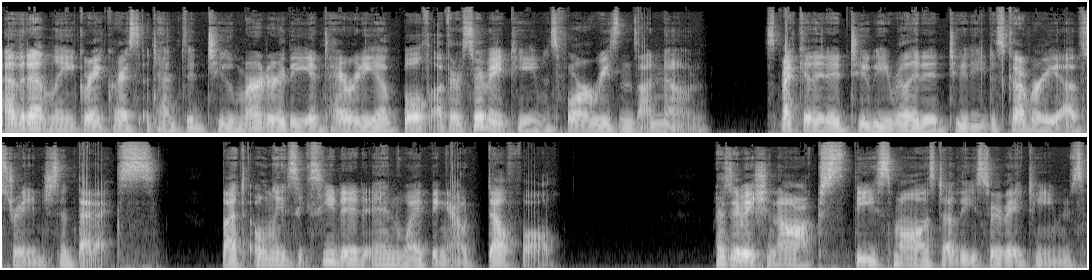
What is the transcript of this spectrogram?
Evidently, GrayCris attempted to murder the entirety of both other survey teams for reasons unknown, speculated to be related to the discovery of strange synthetics, but only succeeded in wiping out Deltfall. PreservationAux, the smallest of these survey teams,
